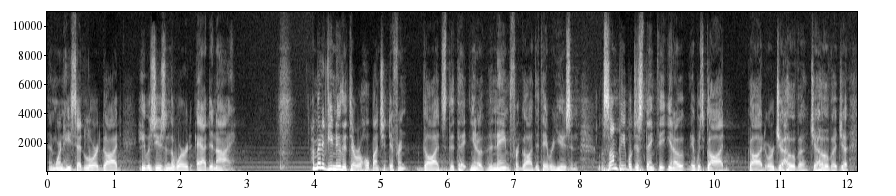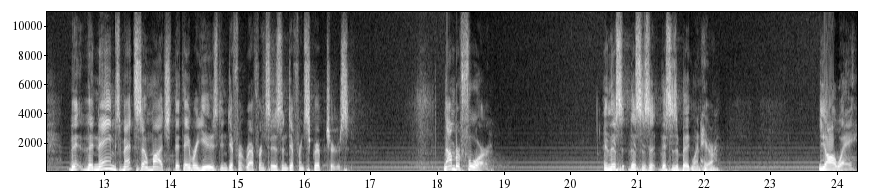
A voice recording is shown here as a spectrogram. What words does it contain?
And when he said, Lord God, he was using the word Adonai. How many of you knew that there were a whole bunch of different gods that they, you know, the name for God that they were using? Some people just think that, you know, it was God, God, or Jehovah, Jehovah. Je- the, the names meant so much that they were used in different references and different scriptures. Number four, and this, this, is a, this is a big one here Yahweh.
